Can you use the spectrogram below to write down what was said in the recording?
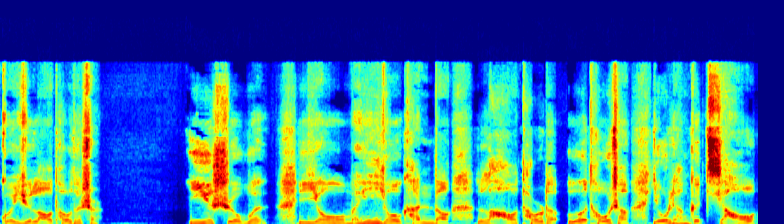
关于老头的事儿。一是问有没有看到老头的额头上有两个角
